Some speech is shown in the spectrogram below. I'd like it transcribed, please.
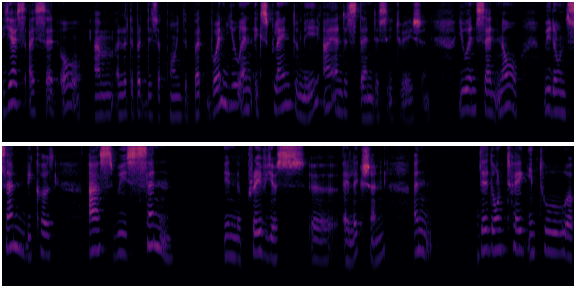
yes, I said, oh, I'm a little bit disappointed. But when UN explained to me, I understand the situation. UN said, no, we don't send because as we send in the previous uh, election, and they don't take into a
